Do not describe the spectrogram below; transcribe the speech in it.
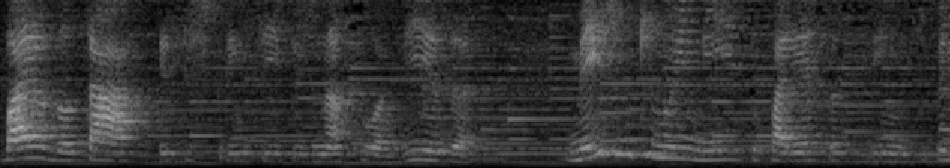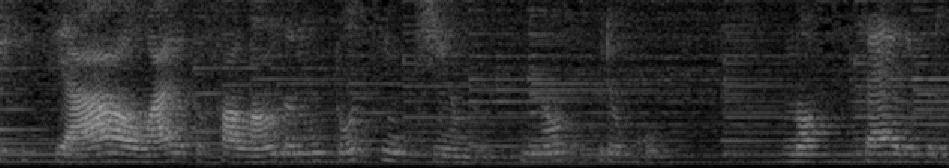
Vai adotar esses princípios na sua vida? Mesmo que no início pareça assim superficial, ah, eu tô falando, eu não tô sentindo. Não se preocupe. Nosso cérebro,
